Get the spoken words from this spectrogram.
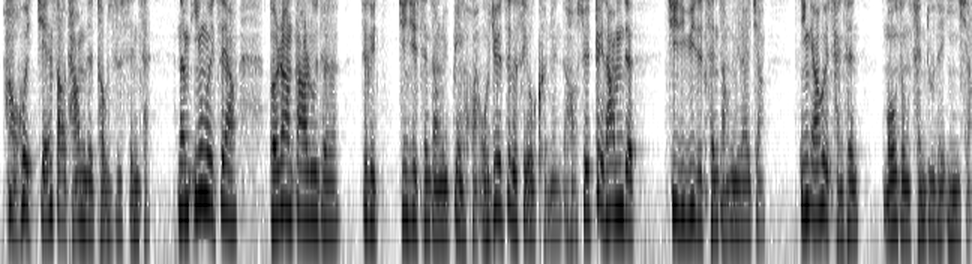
好，会减少他们的投资生产。那么因为这样而让大陆的这个经济成长率变缓，我觉得这个是有可能的哈。所以对他们的 GDP 的成长率来讲，应该会产生某种程度的影响。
